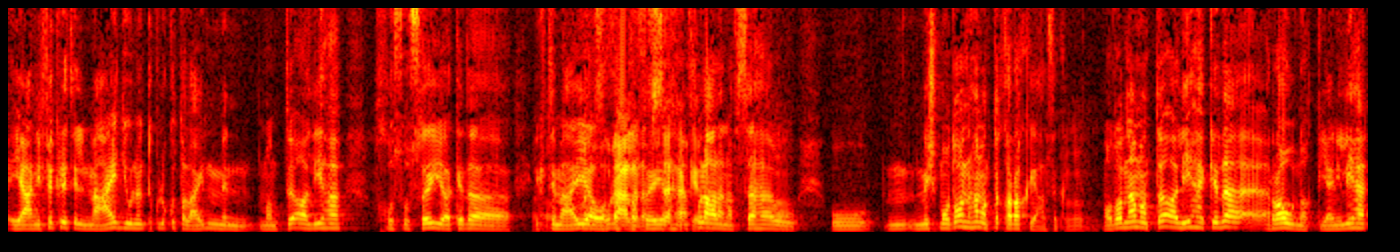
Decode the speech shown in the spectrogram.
يعني فكرة المعادي وإن أنتوا كلكم طالعين من منطقة ليها خصوصية كده اجتماعية مقفولة على وثقافية. نفسها مقفولة. على نفسها و... ومش موضوع إنها منطقة راقية على فكرة. موضوع إنها منطقة ليها كده رونق يعني ليها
